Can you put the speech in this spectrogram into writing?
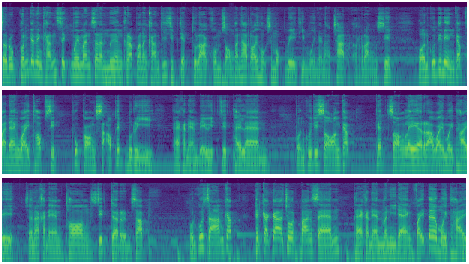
สรุปผลการแข่งขันศึกมวยมันสนั่นเมืองครับ วันอังคารที่ 17 ตุลาคม 2566 เวทีมวยนานาชาติรังสิตผลคู่ที่ 1 ครับ ฝ่ายแดงไวท็อปสิทธิ์ผู้กองสาวเพชรบุรี แพ้คะแนนเดวิดสิทธิ์ไทยแลนด์ ผลคู่ที่ 2 ครับ เพชรสองเลราวัยมวยไทย ชนะคะแนนทองสิทธิ์เจริญทรัพย์ ผลคู่ 3 ครับ เพชรกาก้าโชดบางแสน แพ้คะแนนมณีแดงไฟเตอร์มวยไทย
